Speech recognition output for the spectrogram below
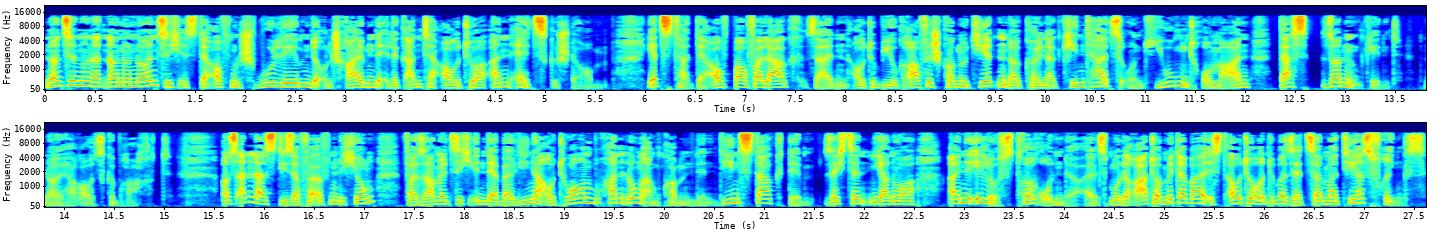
1999 ist der offen schwul lebende und schreibende elegante Autor an AIDS gestorben. Jetzt hat der Aufbauverlag seinen autobiografisch konnotierten Neuköllner Kindheits- und Jugendroman Das Sonnenkind neu herausgebracht. Aus Anlass dieser Veröffentlichung versammelt sich in der Berliner Autorenbuchhandlung am kommenden Dienstag, dem 16. Januar, eine illustre Runde. Als Moderator mit dabei ist Autor und Übersetzer Matthias Frings.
